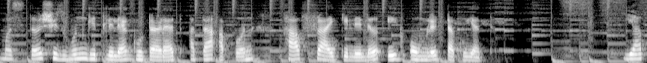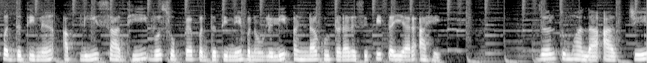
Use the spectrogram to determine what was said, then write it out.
मस्त शिजवून घेतलेल्या घोटाळ्यात आता आपण हाफ फ्राय केलेलं एक ऑमलेट टाकूयात. या पद्धतीनं आपली साधी व सोप्या पद्धतीने बनवलेली अंडा घोटाळा रेसिपी तयार आहे. जर तुम्हाला आजची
